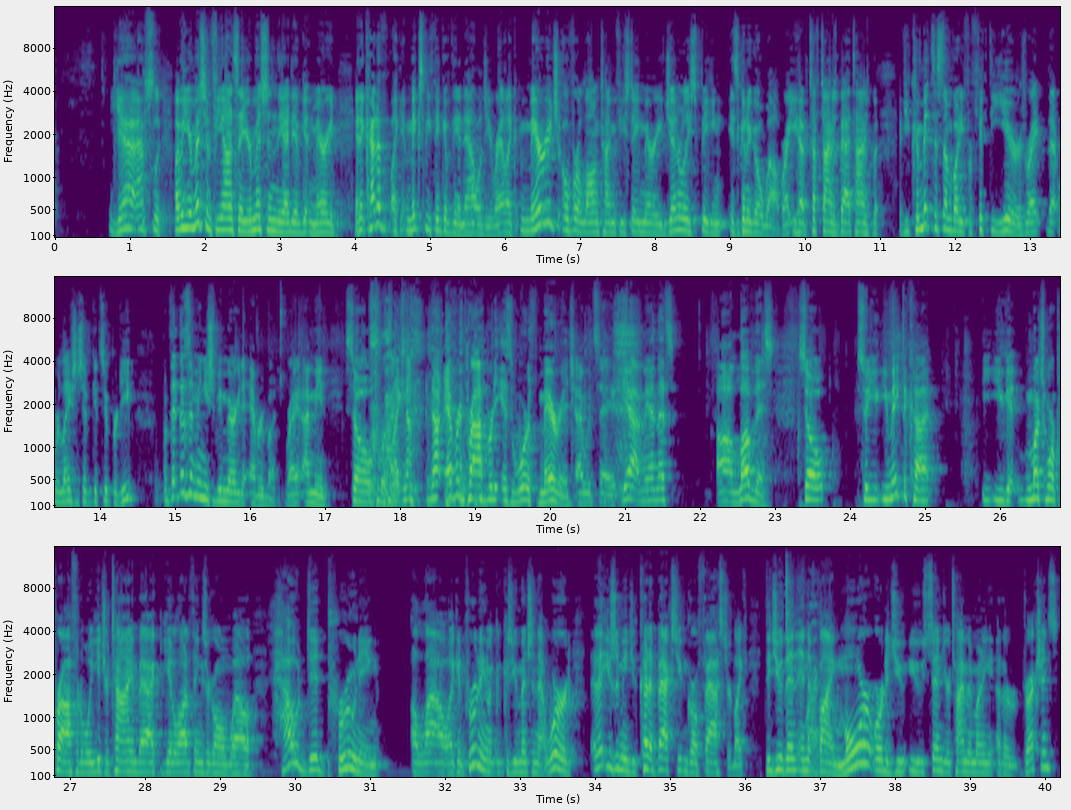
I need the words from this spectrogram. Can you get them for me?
Yeah, absolutely. I mean, you're mentioning fiance, you're mentioning the idea of getting married, and it kind of like it makes me think of the analogy, right? Like marriage over a long time, if you stay married, generally speaking, is going to go well, right? You have tough times, bad times, but if you commit to somebody for 50 years, right, that relationship gets super deep. But that doesn't mean you should be married to everybody, right? I mean, so right. like not not every property is worth marriage. I would say, yeah, man, that's I uh, love this. So so you you make the cut, you get much more profitable, you get your time back, you get a lot of things are going well how did pruning allow like in pruning like because you mentioned that word that usually means you cut it back so you can grow faster like did you then end right. up buying more or did you you send your time and money other directions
